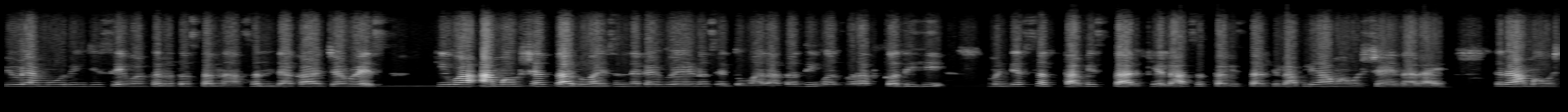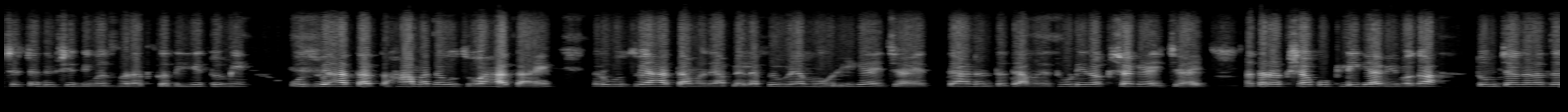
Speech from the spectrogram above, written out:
पिवळ्या मोहरींची सेवा करत असताना संध्याकाळच्या वेळेस किंवा अमावस्या चालू आहे संध्याकाळी वेळ नसेल तुम्हाला तर दिवसभरात कधीही म्हणजे सत्तावीस तारखेला सत्तावीस तारखेला आपली अमावस्या येणार आहे. तर अमावस्याच्या दिवशी दिवसभरात कधीही तुम्ही उजव्या हातात हा माझा उजवा हात आहे. तर उजव्या हातामध्ये आपल्याला पिवळ्या मोहरी घ्यायच्या आहेत. त्यानंतर त्यामध्ये थोडी रक्षा घ्यायची आहे. आता रक्षा कुठली घ्यावी बघा. तुमच्या घरात जर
